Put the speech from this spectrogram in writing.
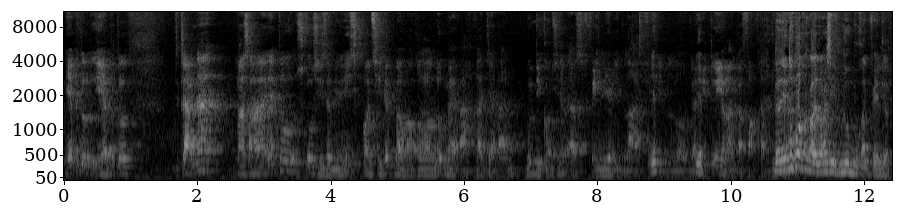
ya betul ya betul karena masalahnya tuh school system ini consider bahwa kalau lu merah pelajaran lu di consider as failure in life Yep. gitu loh dan Yep. itu yang agak fakta juga Dan itu gua akan klarifikasi, lu bukan failure.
